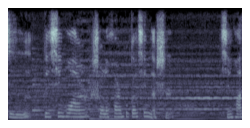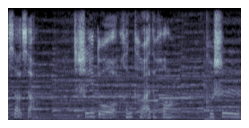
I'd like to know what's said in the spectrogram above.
子跟新花说了花儿不高兴的事。新花笑笑：“这是一朵很可爱的花，可是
